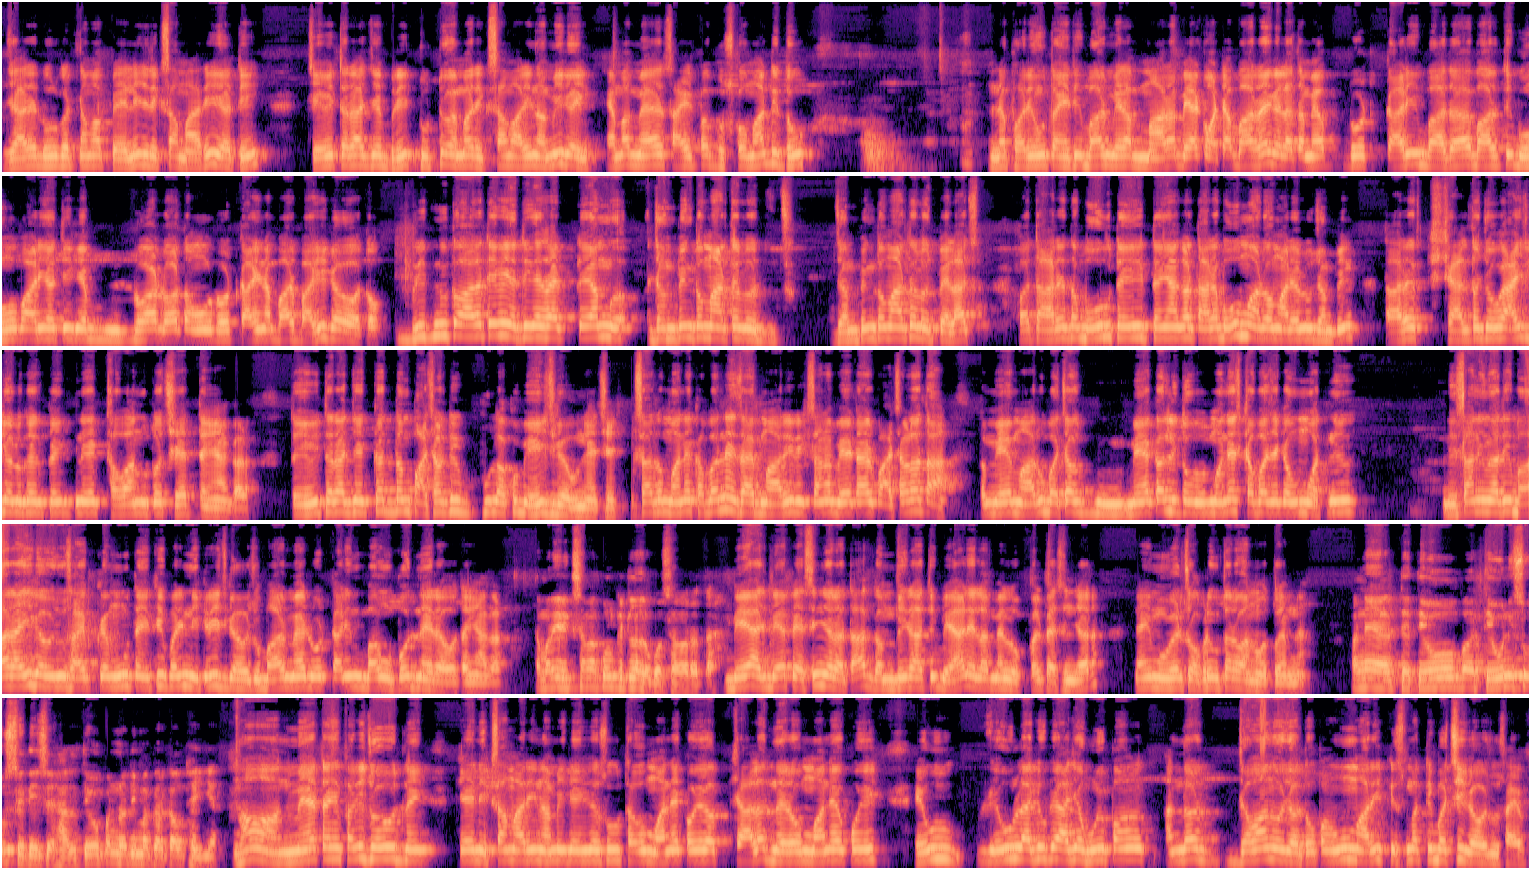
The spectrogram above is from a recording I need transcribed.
જ્યારે દુર્ઘટનામાં પહેલી જ રિક્ષા મારી હતી, જેવી તરહ જે બ્રિજ તૂટ્યો એમાં રિક્ષા મારી નમી ગઈ. એમાં મેં સાઈડ પર ભૂસકો મારી દીધું ને ફરી હું ત્યાંથી બહાર મેરા, મારા બે ટોટા બહાર રહી ગયેલા હતા. મેં દોટ કાઢી બહાર બહારથી બૂમો પાડી હતી કે દોડ દોડ, તો હું દોટ કાઢીને બહાર ભાગી ગયો હતો. બ્રિજનું તો હાલત એવી હતી કે સાહેબ, કે આમ જમ્પિંગ તો મારતેલું જ. જમ્પિંગ તો મારતેલું જ. પહેલાં જ. પણ તારે તો બહુ ત્યાં ત્યાં આગળ તારે બહુ મારવા મારેલું જમ્પિંગ તારે ખ્યાલ તો જોવે આવી જ ગયેલું કે કંઈક ને કંઈક થવાનું તો છે જ ત્યાં આગળ. તો એવી તરહ જ એકદમ પાછળથી પુલ આખું બેહી જ ગયું ને છે. રિક્ષા તો મને ખબર નહીં સાહેબ મારી રિક્ષાના બે ટાયર પાછળ હતા તો મેં મારું બચાવ મેં કરી લીધું. મને જ ખબર છે કે હું મોતની નિશાનીમાંથી બહાર આવી ગયો છું સાહેબ કે હું ત્યાંથી ફરી નીકળી જ ગયો છું. બહાર મેં દોટ કાઢીને બહાર ઊભો જ નહીં રહ્યો ત્યાં આગળ. તમારી રિક્ષામાં કુલ કેટલા લોકો સવાર હતા? બે બે પેસેન્જર હતા. ગંભીરાથી બેહાડેલા મેં લોકલ પેસેન્જર. ને મુવેર ચોકડી ઉતરવાનું હતું એમને. અને તેઓ તેઓની શું સ્થિતિ છે હાલ? તેઓ પણ નદીમાં ગરકાવ થઈ ગયા. હા, મેં ત્યાં ફરી જોયું જ નહીં કે રિક્ષા મારી નમી ગઈ કે શું થયું? મને કોઈ ખ્યાલ જ નહીં રહ્યો. મને કોઈ એવું એવું લાગ્યું કે આજે હું પણ અંદર જવાનો જ હતો, પણ હું મારી કિસ્મતથી બચી ગયો છું સાહેબ.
